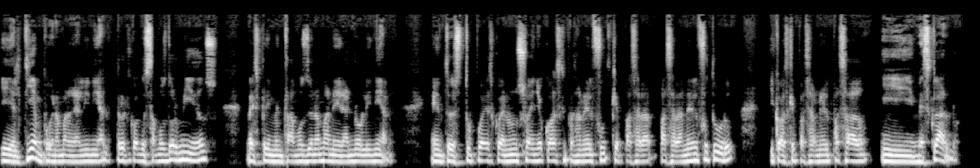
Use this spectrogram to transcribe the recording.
y el tiempo de una manera lineal, pero que cuando estamos dormidos la experimentamos de una manera no lineal. Entonces tú puedes coger un sueño cosas que en el que pasarán en el futuro y cosas que pasaron en el pasado y mezclarlo.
